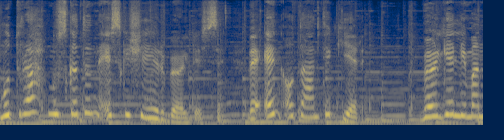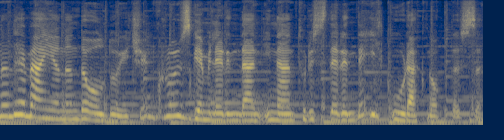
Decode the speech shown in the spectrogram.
Mutrah Muskat'ın Eskişehir bölgesi ve en otantik yeri. Bölge limanın hemen yanında olduğu için kruz gemilerinden inen turistlerin de ilk uğrak noktası.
